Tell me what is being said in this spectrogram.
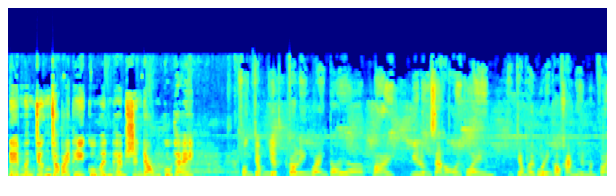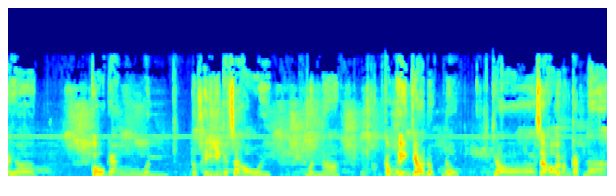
để minh chứng cho bài thi của mình thêm sinh động cụ thể. Phần chống dịch có liên quan tới ờ, bài nghị luận xã hội của em. Trong thời buổi đang khó khăn thì mình phải ờ, cố gắng mình thực hiện giãn cách xã hội mình ờ, cống hiến cho đất nước cho xã hội bằng cách là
